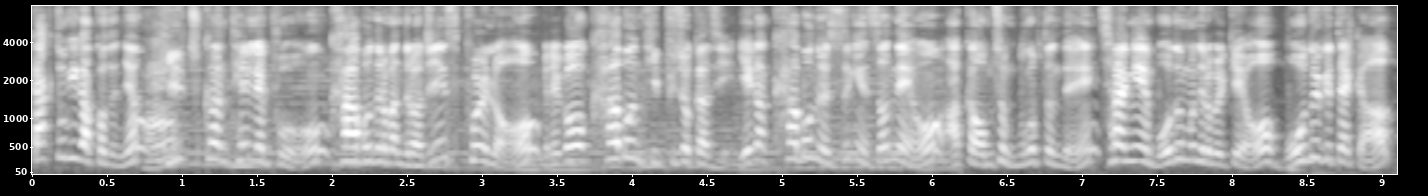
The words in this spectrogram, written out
깍두기 같거든요. 길쭉한 tail lamp 카본으로 만들어진 스포일러 그리고 카본 diffuser까지. 얘가 카본을 쓰긴 썼네요. 아까 엄청 무겁던데. 차량의 모든 문 열어볼게요. 모두 교택각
